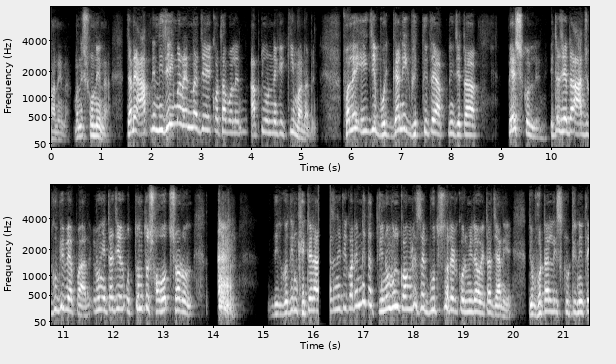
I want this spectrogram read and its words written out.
মানে না মানে শোনে না। জানে আপনি নিজেই মানেন না যে কথা বলেন, আপনি অন্যকে কি মানাবেন? ফলে এই যে বৈজ্ঞানিক ভিত্তিতে আপনি যেটা পেশ করলেন, এটা যে এটা আজগুবি ব্যাপার এবং এটা যে অত্যন্ত সহজ সরল, দীর্ঘদিন খেটে রাজনীতি করেননি, তো তৃণমূল কংগ্রেসের বুথ স্তরের কর্মীরাও এটা জানে যে ভোটার লিস্ট স্ক্রুটিনিতে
